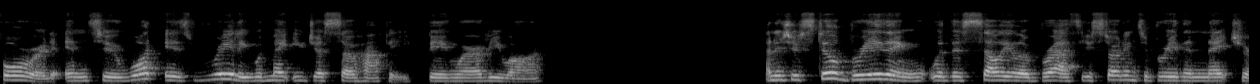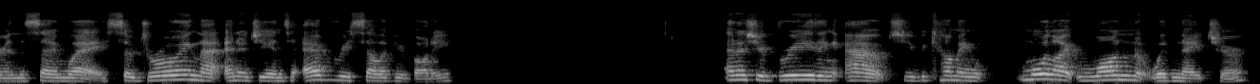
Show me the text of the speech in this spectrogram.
forward into what is really would make you just so happy being wherever you are. And as you're still breathing with this cellular breath, you're starting to breathe in nature in the same way. So, drawing that energy into every cell of your body. And as you're breathing out, you're becoming more like one with nature.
